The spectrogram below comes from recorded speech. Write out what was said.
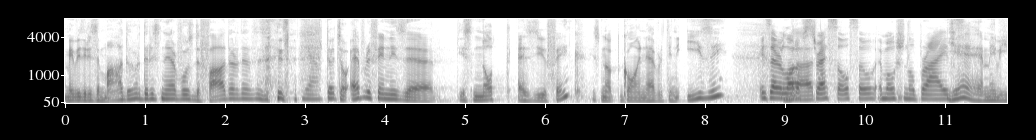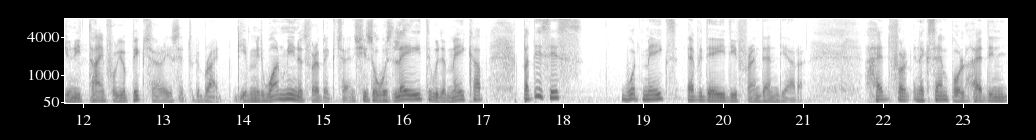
Maybe there is a mother that is nervous, the father. Yeah. that- so everything is uh, is not as you think. It's not going everything easy. Is there a lot of stress also, emotional brides? Yeah, maybe you need time for your picture. You said to the bride, "Give me one minute for a picture," and she's always late with the makeup. But this is what makes every day different than the other. I had, for an example, I had in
